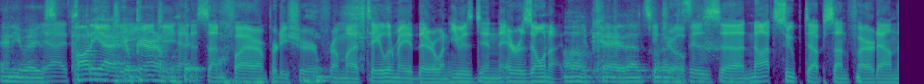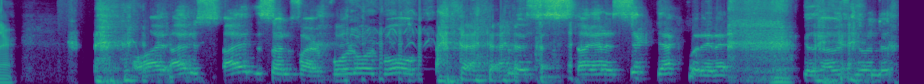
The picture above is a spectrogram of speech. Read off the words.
Anyways, Yeah, I think Pontiac EJ, apparently. EJ had a Sunfire. I'm pretty sure from uh, TaylorMade there when he was in Arizona. Okay, that's he what drove his uh, not souped up Sunfire down there. Oh, I, I just I had the Sunfire four door gold. I had a sick deck put in it because I was doing the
